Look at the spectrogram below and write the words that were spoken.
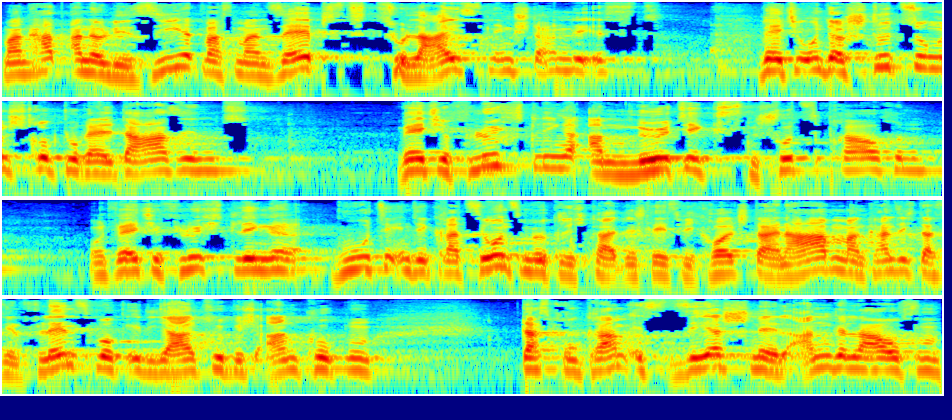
Man hat analysiert, was man selbst zu leisten imstande ist, welche Unterstützungen strukturell da sind, welche Flüchtlinge am nötigsten Schutz brauchen und welche Flüchtlinge gute Integrationsmöglichkeiten in Schleswig-Holstein haben. Man kann sich das in Flensburg idealtypisch angucken. Das Programm ist sehr schnell angelaufen.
